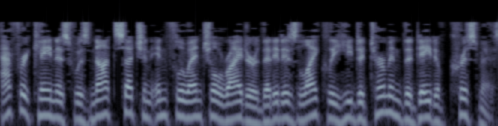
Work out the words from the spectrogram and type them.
Africanus was not such an influential writer that it is likely he determined the date of Christmas.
